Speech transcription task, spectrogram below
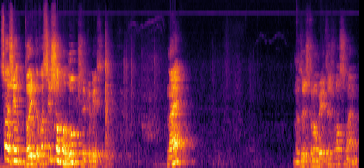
Só gente doida. Vocês são malucos da cabeça. Não é? Mas as trombetas vão soando.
